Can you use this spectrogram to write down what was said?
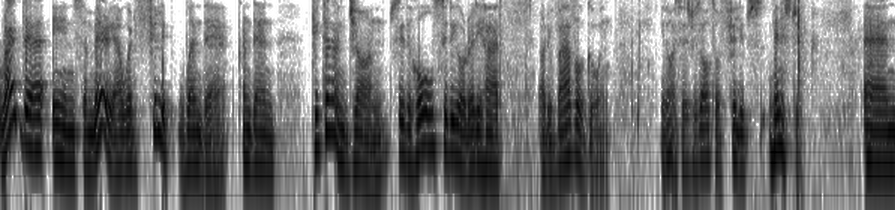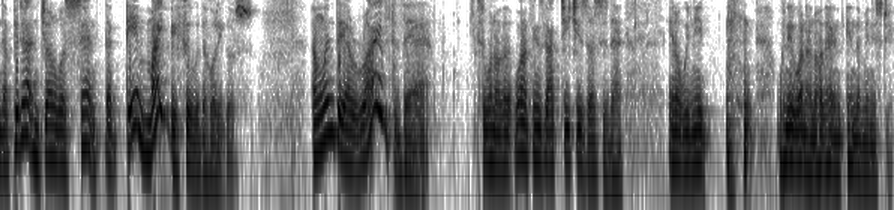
Right there in Samaria, when Philip went there, and then Peter and John, see, the whole city already had a revival going, you know, as a result of Philip's ministry. And uh, Peter and John were sent that they might be filled with the Holy Ghost. And when they arrived there, so one of the one of the things that teaches us is that, you know, we need we need one another in, in the ministry.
